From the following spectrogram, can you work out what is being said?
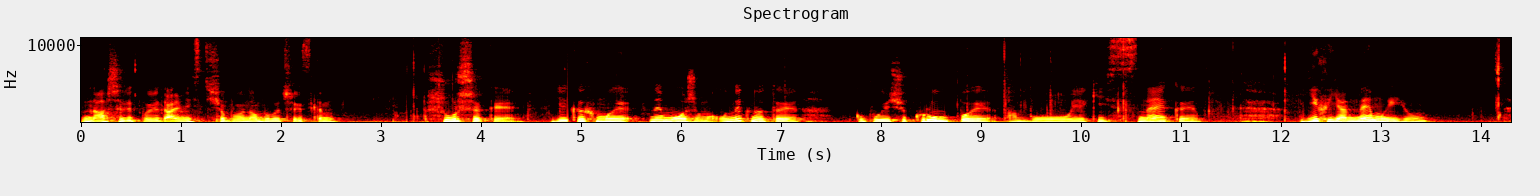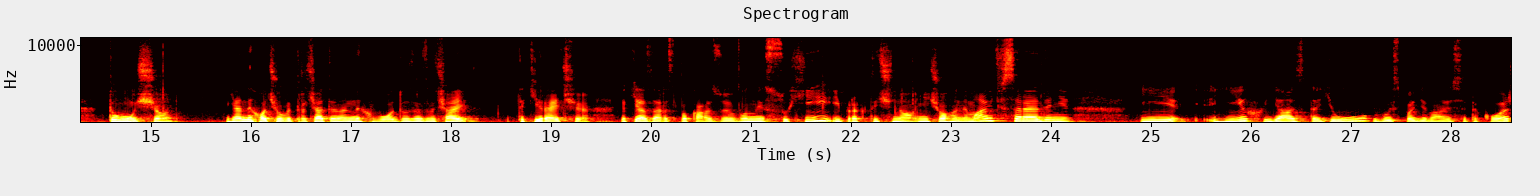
наша відповідальність, щоб воно було чистим. Шуршики, яких ми не можемо уникнути, купуючи крупи або якісь снеки. Їх я не мию, тому що я не хочу витрачати на них воду. Зазвичай такі речі, як я зараз показую, вони сухі і практично нічого не мають всередині. І їх я здаю, ви сподіваюся, також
